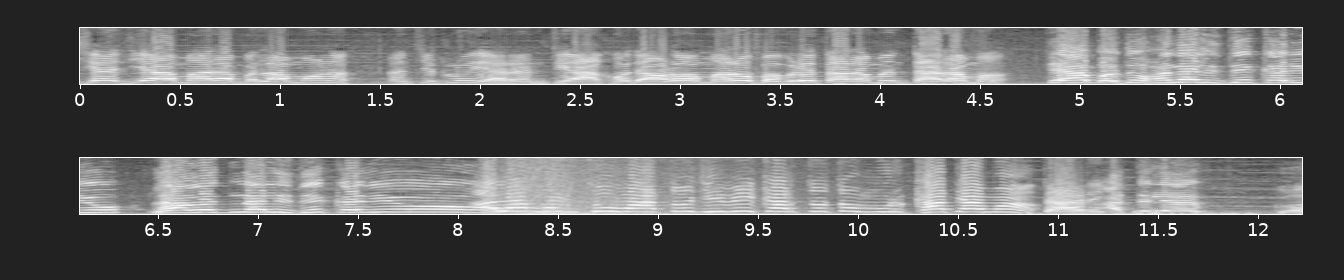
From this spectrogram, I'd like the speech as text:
જ્યાં મારા ભલા માણસ અને કેટલું હેરાન થયા આખો દાડો અમારો બગડ્યો તારામાં ને તારામાં. ત્યાં બધું હના લીધે કર્યું લાલચ ના લીધે કર્યું. અલા પણ તું વાતો જેવી કરતો તો મૂર્ખા ત્યાં તારે આટલે તે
